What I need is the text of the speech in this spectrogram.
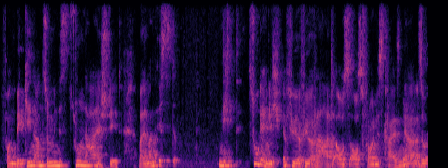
von Beginn an zumindest zu nahe steht, weil man ist nicht zugänglich für, für Rat aus, aus Freundeskreisen. Ja, mhm. also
